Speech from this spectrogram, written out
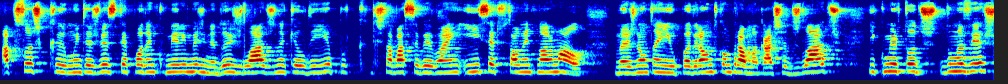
Há pessoas que muitas vezes até podem comer, imagina, dois gelados naquele dia porque estava a saber bem e isso é totalmente normal, mas não têm o padrão de comprar uma caixa de gelados e comer todos de uma vez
